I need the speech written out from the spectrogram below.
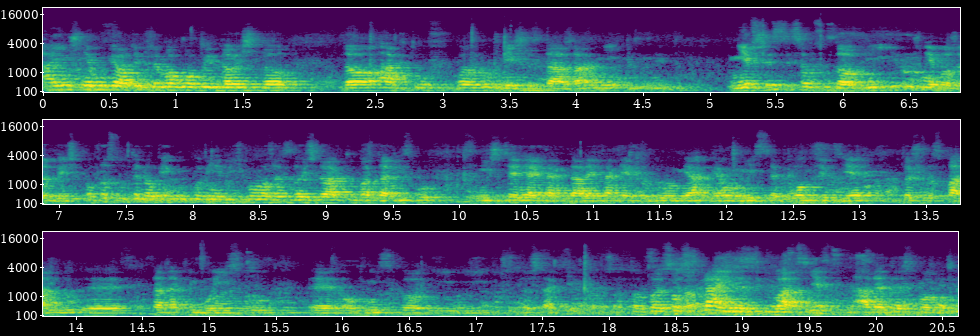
a już nie mówię o tym, że mogłoby dojść do, do aktów, bo różnie się zdarza. Nie, wszyscy są cudowni i różnie może być. Po prostu ten opiekun powinien być, może dojść do aktu wandalizmu, zniszczenia i tak dalej, tak jak to było, mia, miało miejsce w Łomży, gdzie ktoś rozpalił e, na takim boisku e, ognisko i, i czy coś takiego. To, to są skrajne sytuacje, ale też mogą być.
